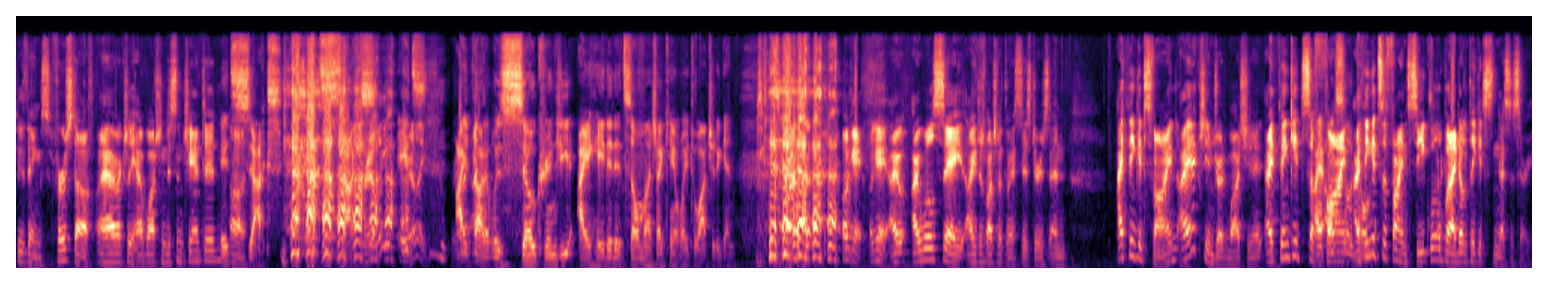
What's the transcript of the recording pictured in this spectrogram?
Two things. First off, I have actually have watched Disenchanted. It Uh, sucks. It sucks. Really? It's- Really? I Really? thought it was so cringy. I hated it so much. I can't wait to watch it again. okay, okay. I I will say I just watched it with my sisters and I think it's fine. I actually enjoyed watching it. I think it's a I fine. I think it's a fine sequel, Sorry. but I don't think it's necessary.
